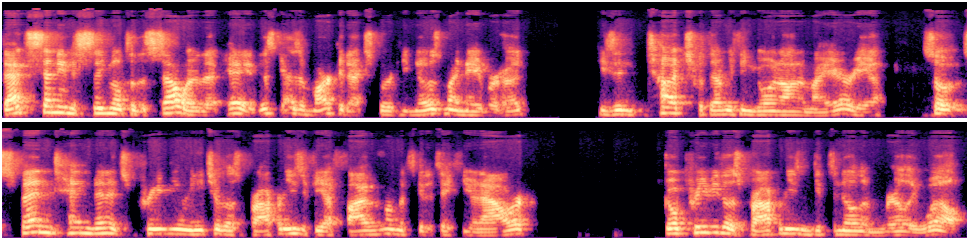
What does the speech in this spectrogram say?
That's sending a signal to the seller that, hey, this guy's a market expert. He knows my neighborhood. He's in touch with everything going on in my area. So spend 10 minutes previewing each of those properties. If you have five of them, it's going to take you an hour. Go preview those properties and get to know them really well.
